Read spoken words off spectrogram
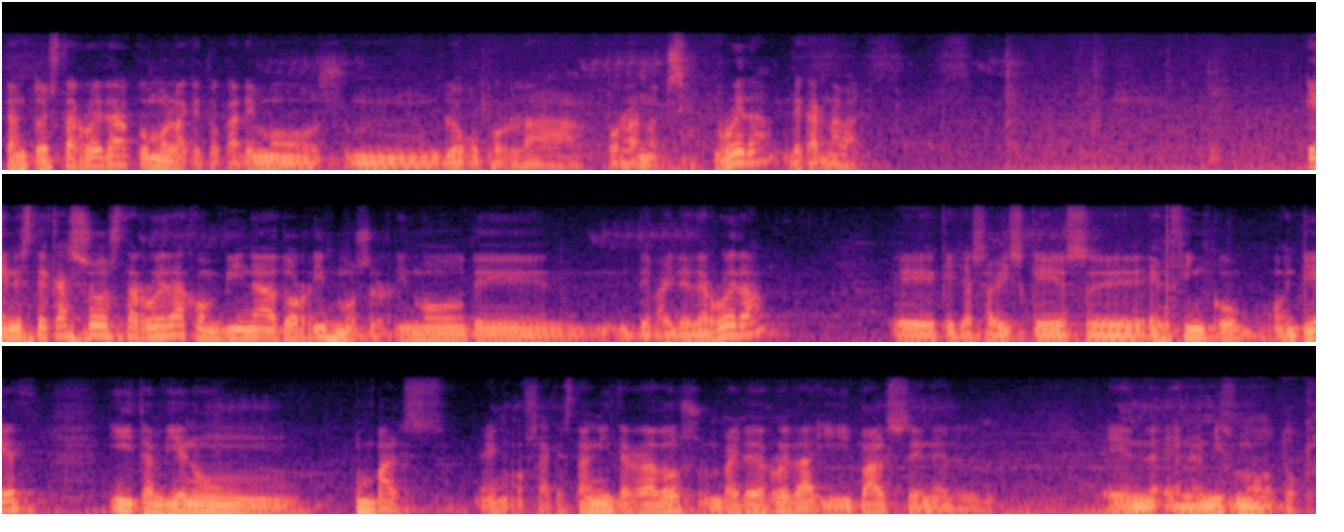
Tanto esta rueda como la que tocaremos mmm, luego por la, por la noche. Rueda de carnaval. En este caso, esta rueda combina dos ritmos, el ritmo de, baile de rueda, eh, que ya sabéis que es eh, en 5 o en 10, y también un, un vals, ¿eh? o sea que están integrados un baile de rueda y vals en el, en, en el mismo toque.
